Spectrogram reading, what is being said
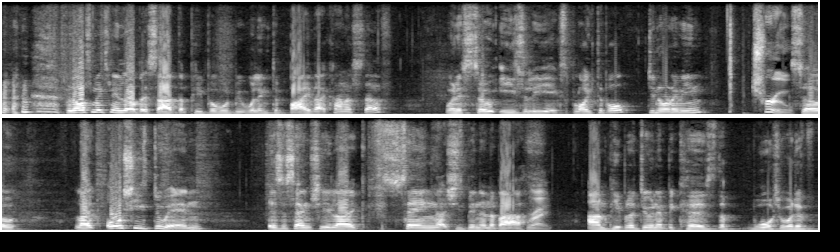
But it also makes me a little bit sad that people would be willing to buy that kind of stuff when it's so easily exploitable. Do you know what I mean? True. So, like, all she's doing is essentially like saying that she's been in a bath. Right. And people are doing it because the water would have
